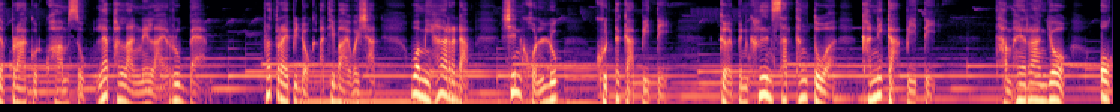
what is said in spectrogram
จะปรากฏความสุขและพลังในหลายรูปแบบ พระไตรปิฎกอธิบายไว้ชัดว่ามีห้าระดับ เช่นขนลุก ขุทกะปีติ เกิดเป็นคลื่นซัดทั้งตัว คณิกะปีติทำให้ร่างโยกอก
